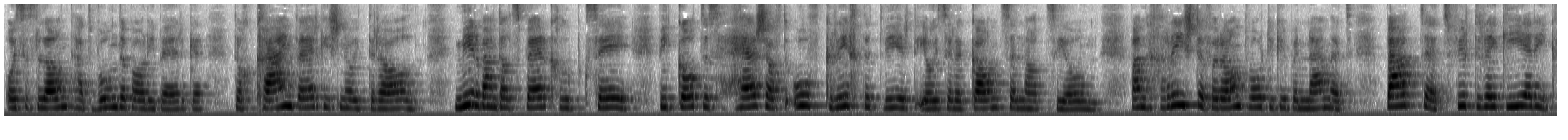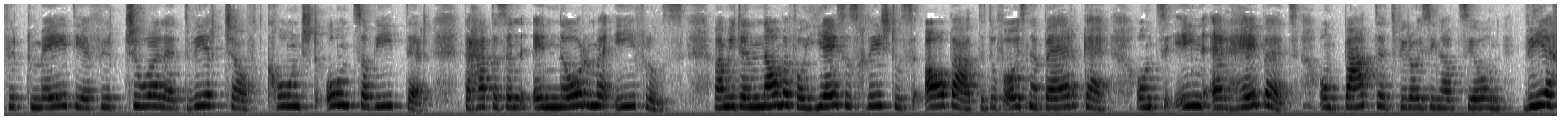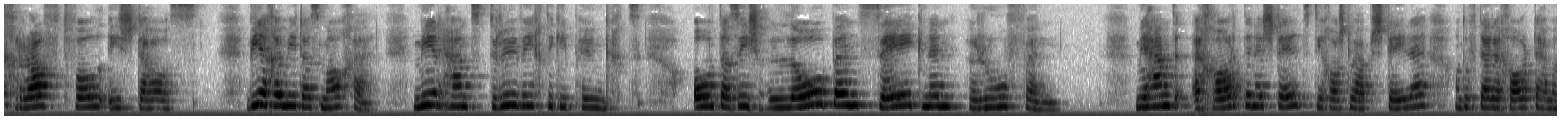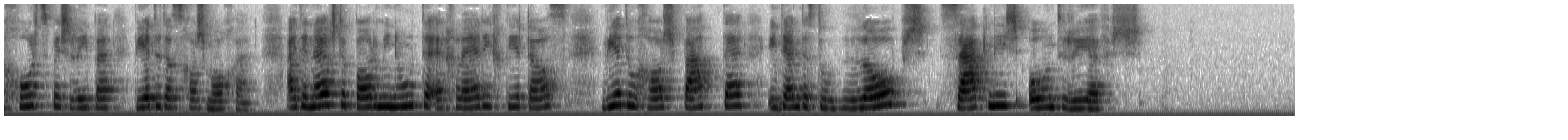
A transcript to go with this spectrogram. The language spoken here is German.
Unser Land hat wunderbare Berge, doch kein Berg ist neutral. Wir wollen als Bergclub sehen, wie Gottes Herrschaft aufgerichtet wird in unserer ganzen Nation. Wenn Christen Verantwortung übernehmen, betet für die Regierung, für die Medien, für die Schulen, die Wirtschaft, die Kunst und so weiter, dann hat das einen enormen Einfluss. Wenn wir den Namen von Jesus Christus anbeten auf unseren Bergen und ihn erheben und beten für unsere Nation, wie kraftvoll ist das? Wie können wir das machen? Wir haben drei wichtige Punkte. Und das ist Loben, Segnen, Rufen. Wir haben eine Karte erstellt, die kannst du auch bestellen. Und auf dieser Karte haben wir kurz beschrieben, wie du das machen kannst. In den nächsten paar Minuten erkläre ich dir das, wie du kannst beten, indem du lobst, segnest und rufst.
